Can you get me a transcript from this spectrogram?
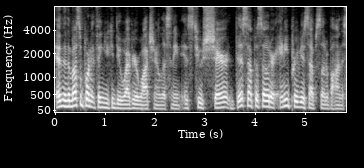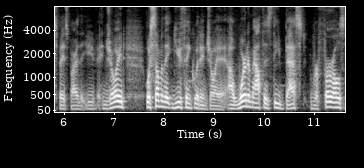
And then the most important thing you can do, whether you're watching or listening, is to share this episode or any previous episode of Behind the Spacebar that you've enjoyed with someone that you think would enjoy it. Uh, word of mouth is the best. Referrals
